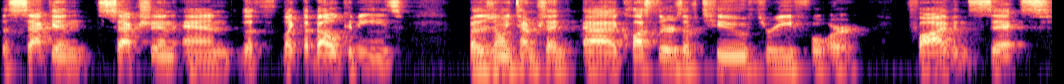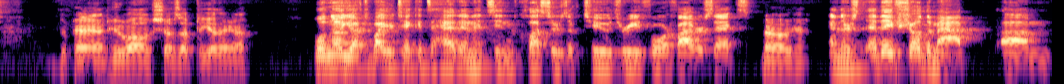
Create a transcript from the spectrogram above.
the second section and the like the balconies, but there's only ten percent uh, clusters of two, three, four, five, and six. Depending on who all shows up together. Yeah. Well, no, you have to buy your tickets ahead, and it's in clusters of two, three, four, five, or six. Oh, okay. and there's and they've showed the map um,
